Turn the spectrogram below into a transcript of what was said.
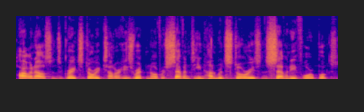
Harlan Ellison's a great storyteller. He's written over 1,700 stories and 74 books.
